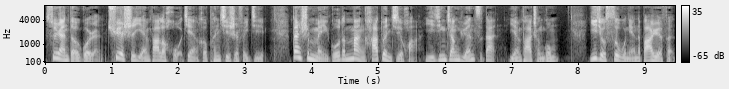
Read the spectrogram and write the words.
虽然德国人确实研发了火箭和喷气式飞机，但是美国的曼哈顿计划已经将原子弹研发成功。一九四五年的八月份，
